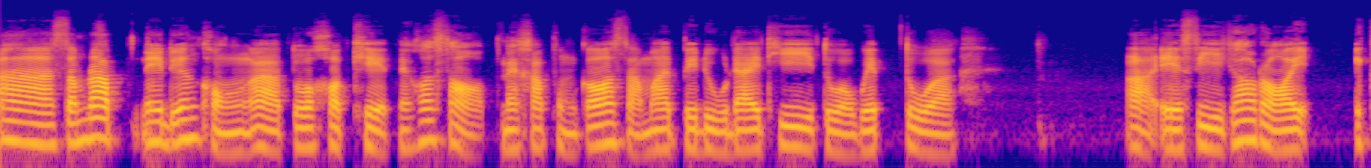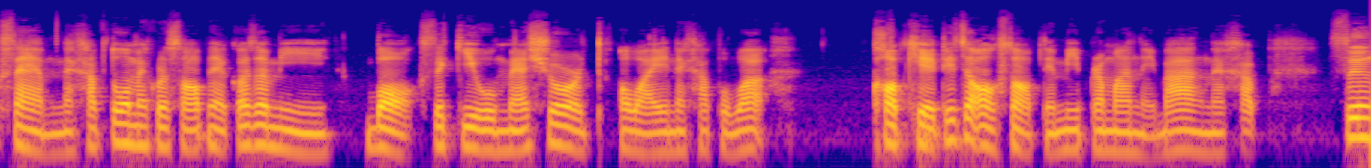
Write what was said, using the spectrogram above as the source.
อ่าสำหรับในเรื่องของอ่าตัวขอบเขตในข้อสอบนะครับ ผมก็สามารถไปดูได้ที่ตัวเว็บตัวอ่า AC 900 exam นะครับ ตัว Microsoft เนี่ยก็จะมีบอก skill measured เอาไว้นะครับ ผมว่าขอบเขตที่จะออกสอบเนี่ยมีประมาณไหนบ้างนะครับ ซึ่ง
